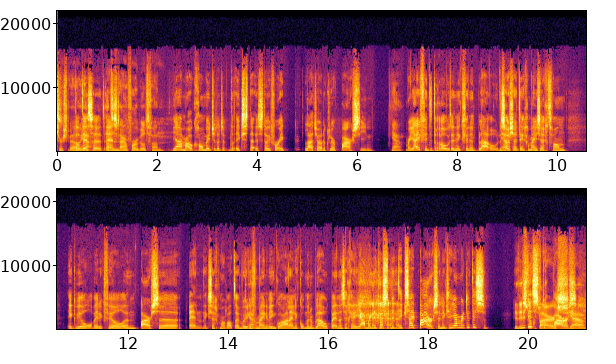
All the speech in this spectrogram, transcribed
fluisterspel, Dat ja, is het. Dat en, is daar een voorbeeld van. Ja, maar ook gewoon een beetje dat, ik stel, je voor, ik laat jou de kleur paars zien. Ja, Maar jij vindt het rood en ik vind het blauw. Dus Ja. als jij tegen mij zegt van... Ik wil, weet ik veel, een paarse pen. Ik zeg maar wat. En wil je die Ja. voor mij in de winkel halen? En ik kom met een blauwe pen. Dan zeg je, ja, maar dit was... dit, ik zei paars. En ik zei, ja, maar dit is... dit is Dit toch is toch paars? paars?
